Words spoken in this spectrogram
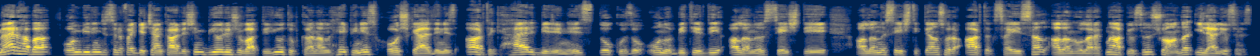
Merhaba 11. sınıfa geçen kardeşim Biyoloji Vakti YouTube kanalına hepiniz hoş geldiniz. Artık her biriniz 9'u 10'u bitirdiği alanı seçti. Alanı seçtikten sonra artık sayısal alan olarak ne yapıyorsunuz? Şu anda ilerliyorsunuz.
